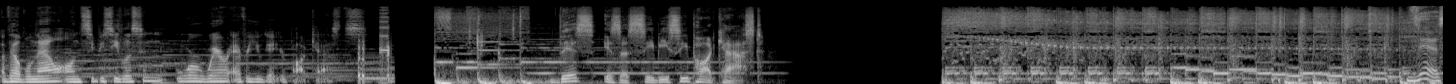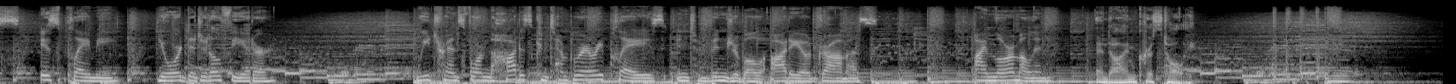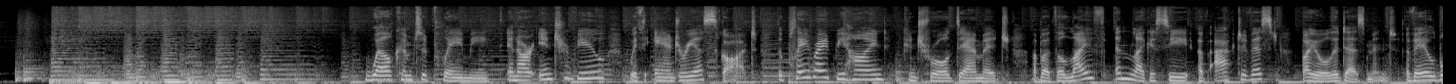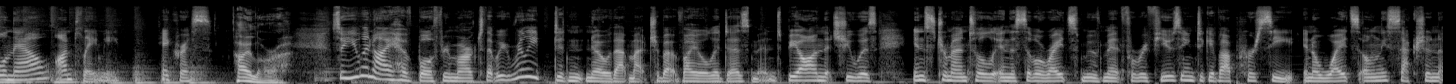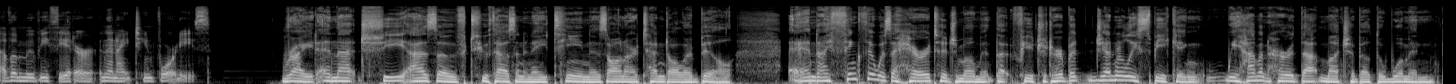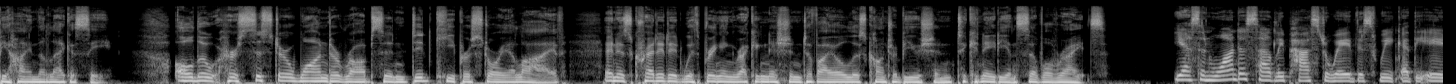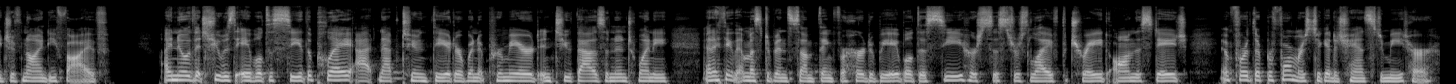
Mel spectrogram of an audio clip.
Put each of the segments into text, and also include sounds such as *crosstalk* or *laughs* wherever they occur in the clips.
available now on CBC Listen or wherever you get your podcasts. This is a CBC podcast. This is Play Me, your digital theater. We transform the hottest contemporary plays into bingeable audio dramas. I'm Laura Mullen. And I'm Chris Tolley. Welcome to Play Me in our interview with Andrea Scott, the playwright behind Controlled Damage, about the life and legacy of activist Viola Desmond. Available now on Play Me. Hey, Chris. Hi, Laura. So, you and I have both remarked that we really didn't know that much about Viola Desmond, beyond that she was instrumental in the civil rights movement for refusing to give up her seat in a whites only section of a movie theater in the 1940s. Right, and that she, as of 2018, is on our $10 bill. And I think there was a heritage moment that featured her, but generally speaking, we haven't heard that much about the woman behind the legacy. Although her sister Wanda Robson did keep her story alive and is credited with bringing recognition to Viola's contribution to Canadian civil rights. Yes, and Wanda sadly passed away this week at the age of 95. I know that she was able to see the play at Neptune Theatre when it premiered in 2020, and I think that must have been something for her to be able to see her sister's life portrayed on the stage and for the performers to get a chance to meet her.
